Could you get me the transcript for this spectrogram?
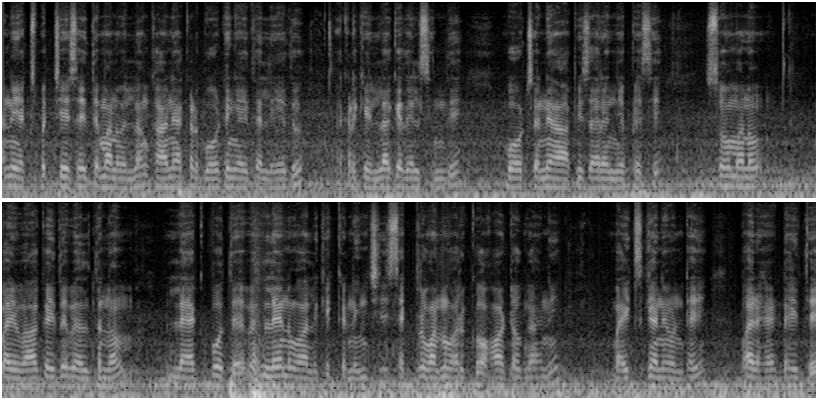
అని ఎక్స్పెక్ట్ చేసి అయితే మనం వెళ్ళాం. కానీ అక్కడ బోటింగ్ అయితే లేదు. అక్కడికి వెళ్ళాకే తెలిసింది. బోట్స్ అన్నీ ఆపేశారని చెప్పేసి. సో మనం బై వాక్ అయితే వెళ్తున్నాం. లేకపోతే వెళ్ళలేని వాళ్ళకి ఇక్కడ నుంచి సెక్టర్ వన్ వరకు ఆటో కానీ బైక్స్ కానీ ఉంటాయి. పర్ హెడ్ అయితే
